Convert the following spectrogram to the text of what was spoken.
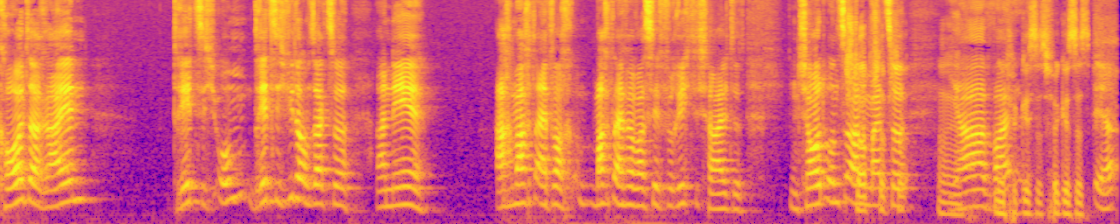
callt er rein, dreht sich um, dreht sich wieder und sagt so, ah nee, ach macht einfach, macht einfach, was ihr für richtig haltet. Und schaut uns an und meint so, Ah, ja, Nee, weil, vergiss es, vergiss es. ja,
